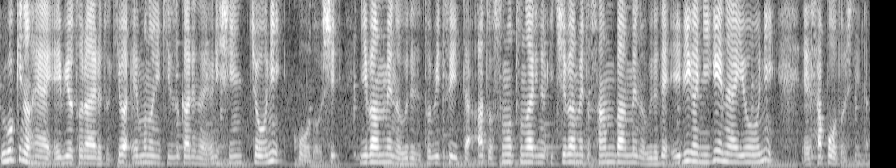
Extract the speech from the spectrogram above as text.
動きの速いエビを捕らえるときは獲物に気づかれないように慎重に行動し2番目の腕で飛びついた後その隣の1番目と3番目の腕でエビが逃げないようにえサポートしていた。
